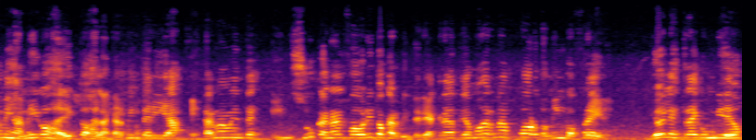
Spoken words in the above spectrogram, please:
mis amigos adictos a la carpintería, están nuevamente en su canal favorito Carpintería Creativa Moderna por Domingo Freire. Y hoy les traigo un video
